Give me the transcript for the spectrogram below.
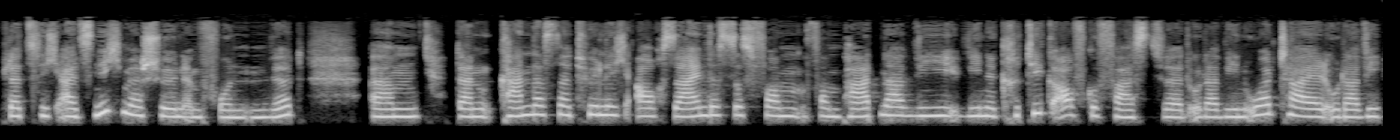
plötzlich als nicht mehr schön empfunden wird, ähm, dann kann das natürlich auch sein, dass das vom, vom Partner wie, wie eine Kritik aufgefasst wird oder wie ein Urteil oder wie,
